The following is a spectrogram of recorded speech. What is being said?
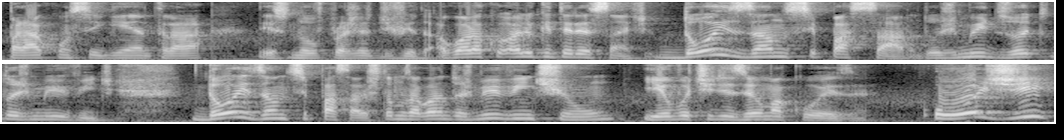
para conseguir entrar nesse novo projeto de vida. Agora, olha que interessante. Dois anos se passaram, 2018 e 2020. Dois anos se passaram. Estamos agora em 2021 e eu vou te dizer uma coisa. Hoje,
